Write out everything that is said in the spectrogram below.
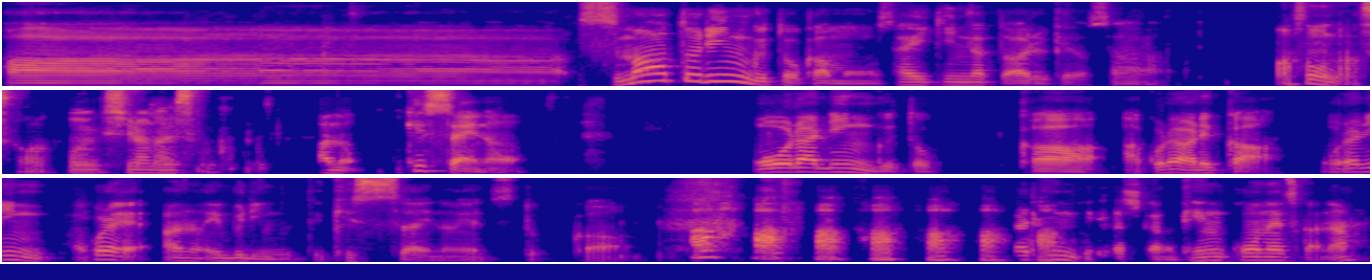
あー、スマートリングとかも最近だとあるけどさ、あ、そうなんですか？知らないですもん。あの、決済のオーラリングとか、あ、これあれか。オーラリング、あ、これ、あの、エブリングって決済のやつとか、あはははははオーラリングって確かの健康のやつかな。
